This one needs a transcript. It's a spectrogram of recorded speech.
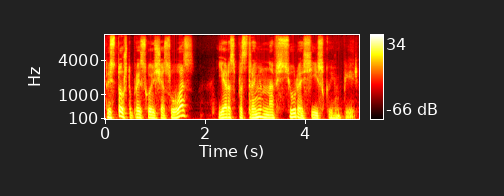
То есть то, что происходит сейчас у вас, я распространю на всю Российскую империю.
